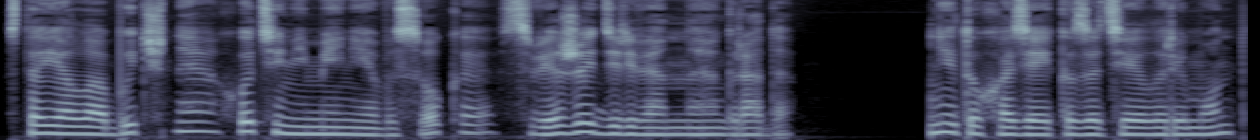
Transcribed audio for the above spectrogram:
стояла обычная, хоть и не менее высокая, свежая деревянная ограда. Не то хозяйка затеяла ремонт,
